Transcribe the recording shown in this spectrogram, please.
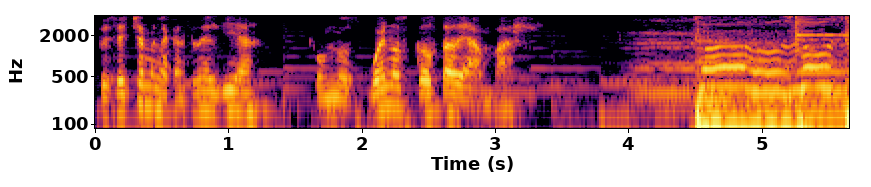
pues échame la canción del día con los buenos Costa de Ámbar. Todos los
